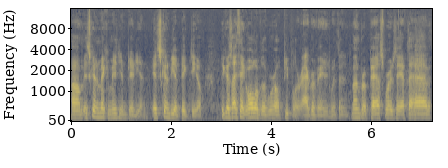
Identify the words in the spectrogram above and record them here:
um, is going to make a million billion. It's going to be a big deal because I think all over the world people are aggravated with the number of passwords they have to have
